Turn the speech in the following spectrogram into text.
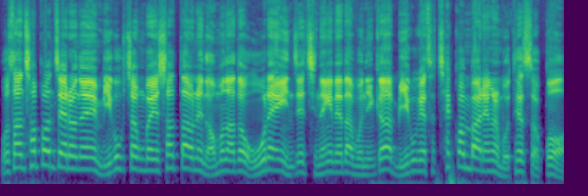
우선 첫 번째로는 미국 정부의 셧다운이 너무나도 오래 이제 진행이 되다 보니까 미국에서 채권 발행을 못 했었고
